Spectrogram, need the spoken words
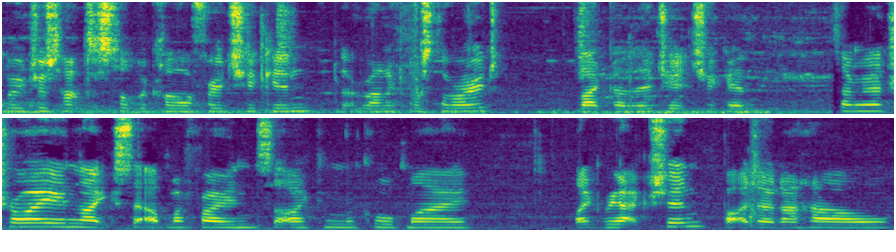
We've just had to stop the car for a chicken that ran across the road, like a legit chicken. So I'm gonna try and like set up my phone so I can record my like reaction, but I don't know how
